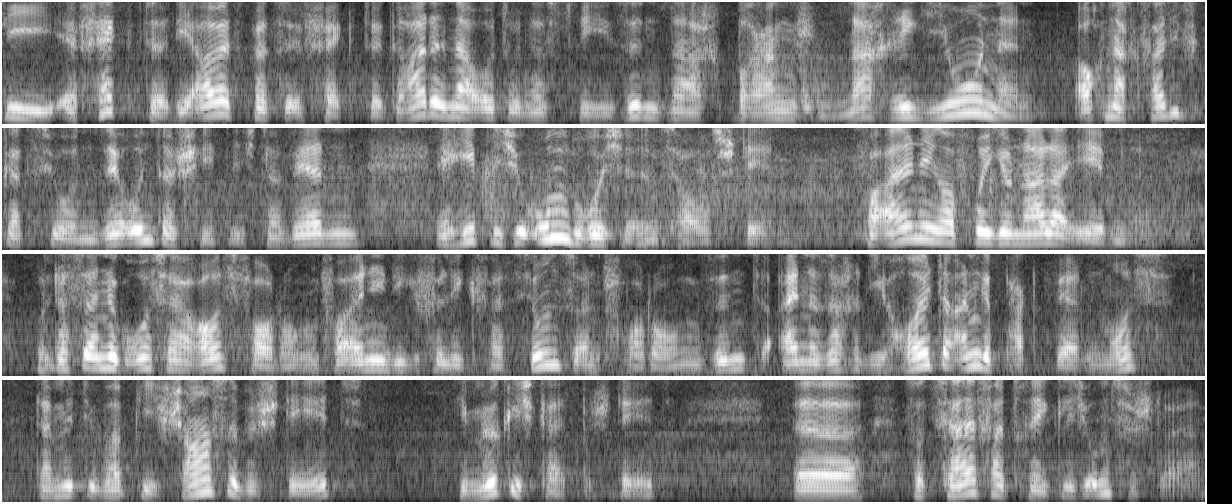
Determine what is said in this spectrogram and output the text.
die Effekte, die Arbeitsplatzeffekte, gerade in der Autoindustrie, sind nach Branchen, nach Regionen, auch nach Qualifikationen sehr unterschiedlich. Da werden erhebliche Umbrüche ins Haus stehen, vor allen Dingen auf regionaler Ebene. Und das ist eine große Herausforderung. Und vor allen Dingen die Qualifikationsanforderungen sind eine Sache, die heute angepackt werden muss, damit überhaupt die Chance besteht, die Möglichkeit besteht, äh, sozialverträglich umzusteuern.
